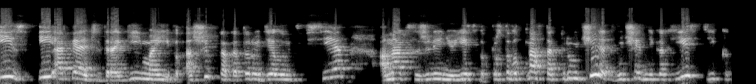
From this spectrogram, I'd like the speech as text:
is. И опять же, дорогие мои, вот ошибка, которую делают все, она, к сожалению, есть. Вот просто вот нас так приучили, в учебниках есть, и как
